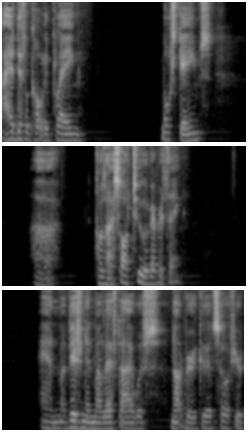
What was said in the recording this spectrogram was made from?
I had difficulty playing most games because uh, I saw two of everything. And my vision in my left eye was not very good. So if you're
